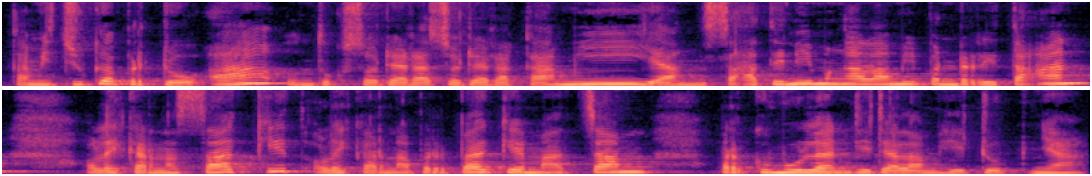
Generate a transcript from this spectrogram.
Kami juga berdoa untuk saudara-saudara kami yang saat ini mengalami penderitaan oleh karena sakit, oleh karena berbagai macam pergumulan di dalam hidupnya.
